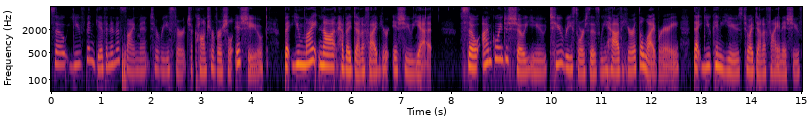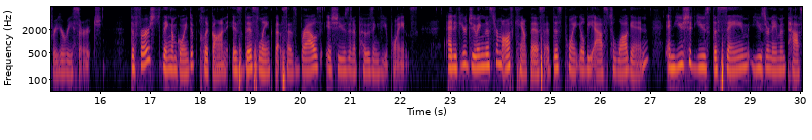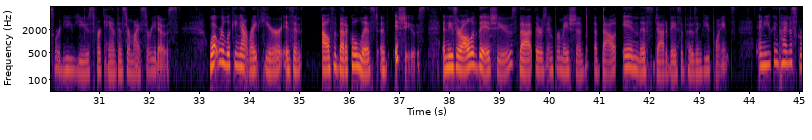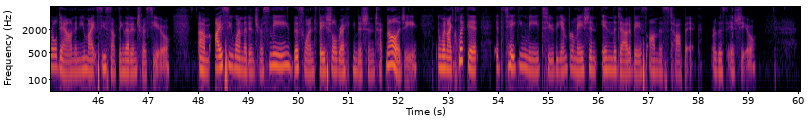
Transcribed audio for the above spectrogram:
So you've been given an assignment to research a controversial issue, but you might not have identified your issue yet. So I'm going to show you two resources we have here at the library that you can use to identify an issue for your research. The first thing I'm going to click on is this link that says Browse Issues and Opposing Viewpoints. And if you're doing this from off campus, at this point, you'll be asked to log in and you should use the same username and password you used for Canvas or MyCerritos. What we're looking at right here is an alphabetical list of issues. And these are all of the issues that there's information about in this database opposing viewpoints. And you can kind of scroll down and you might see something that interests you. Um, I see one that interests me, this one, facial recognition technology. And when I click it, it's taking me to the information in the database on this topic or this issue.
